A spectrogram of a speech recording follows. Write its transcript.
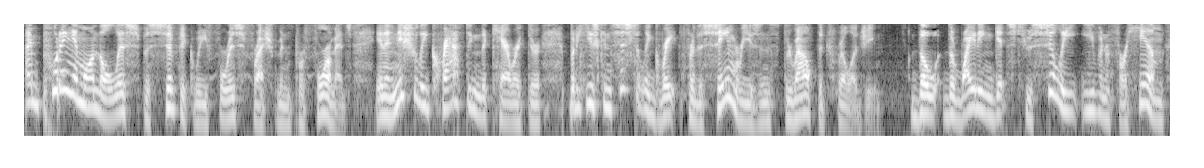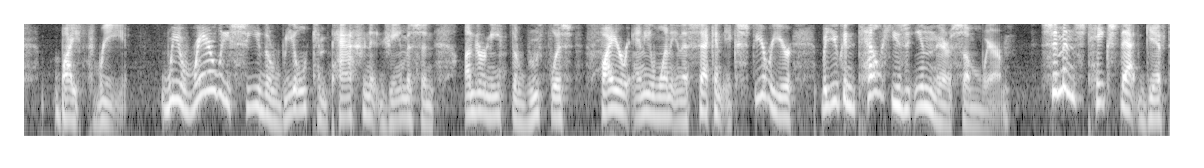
I'm putting him on the list specifically for his freshman performance, in initially crafting the character, but he's consistently great for the same reasons throughout the trilogy though the writing gets too silly even for him by three. We rarely see the real compassionate Jameson underneath the ruthless, fire anyone in a second exterior, but you can tell he's in there somewhere. Simmons takes that gift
